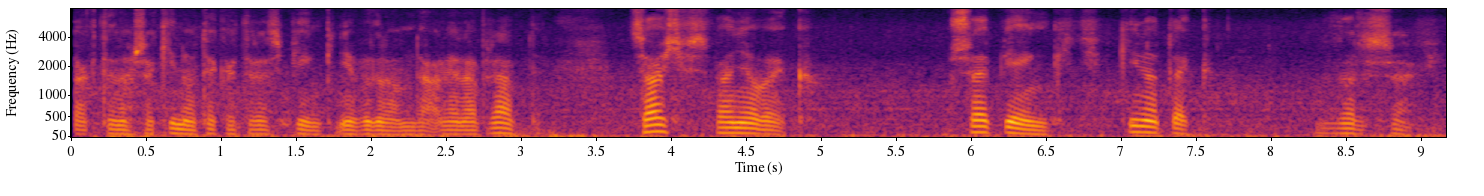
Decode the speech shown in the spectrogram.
Tak ta nasza kinoteka teraz pięknie wygląda, ale naprawdę coś wspaniałego. Przepięknie. Kinoteka w Warszawie.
